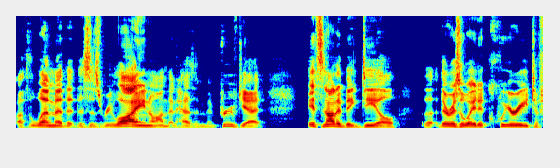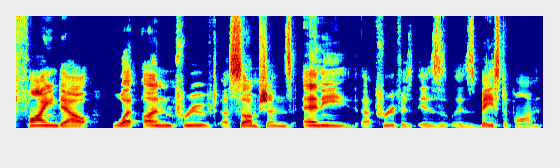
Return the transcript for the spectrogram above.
a lemma that this is relying on that hasn't been proved yet? It's not a big deal. There is a way to query to find out what unproved assumptions any uh, proof is, is, is based upon,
